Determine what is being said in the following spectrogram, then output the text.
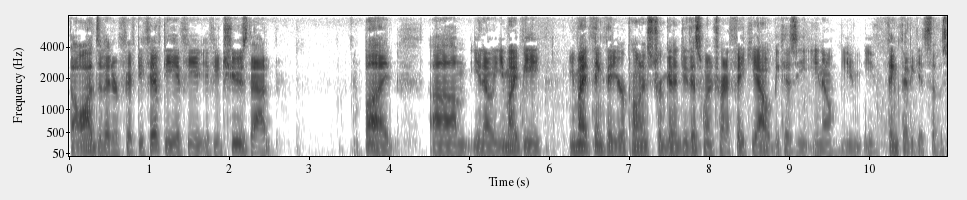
the odds of it are 50-50 if you if you choose that. But um, you know, you might be you might think that your opponent's going to do this one and try to fake you out because he, you know you you think that he gets those.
